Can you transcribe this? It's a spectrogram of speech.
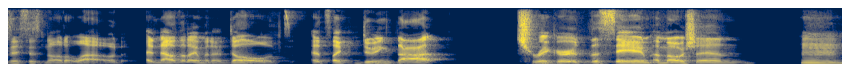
this is not allowed and now that i'm an adult it's like doing that triggered the same emotion Hmm.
